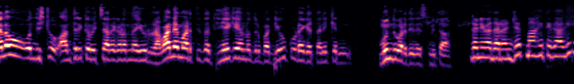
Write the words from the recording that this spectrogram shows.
ಕೆಲವು ಒಂದಿಷ್ಟು ಆಂತರಿಕ ವಿಚಾರಗಳನ್ನ ಇವರು ರವಾನೆ ಮಾಡ್ತಿದ್ದದ್ದು ಹೇಗೆ ಅನ್ನೋದ್ರ ಬಗ್ಗೆಯೂ ಕೂಡ ಈಗ ತನಿಖೆ ಮುಂದುವರೆದಿದೆ ಸ್ಮಿತಾ. ಧನ್ಯವಾದ ರಂಜಿತ್. ಮಾಹಿತಿಗಾಗಿ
